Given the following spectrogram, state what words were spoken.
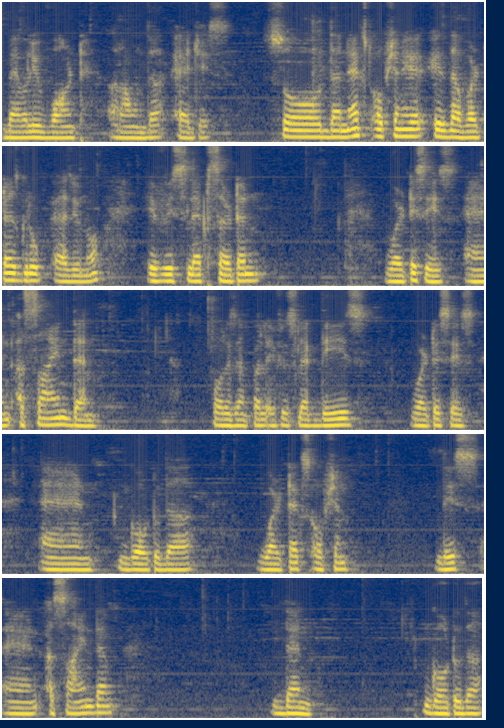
bevel you want around the edges. So the next option here is the vertex group. As you know if we select certain vertices and assign them for example if you select these vertices and go to the vertex option this and assign them then go to the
